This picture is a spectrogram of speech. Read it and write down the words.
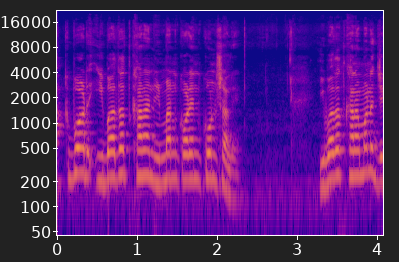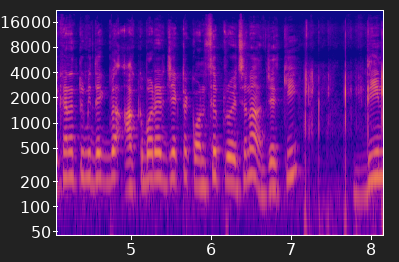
আকবর ইবাদতখানা নির্মাণ করেন কোন সালে? ইবাদতখানা মানে যেখানে তুমি দেখবে আকবরের যে একটা কনসেপ্ট রয়েছে না, যে কি? দিন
